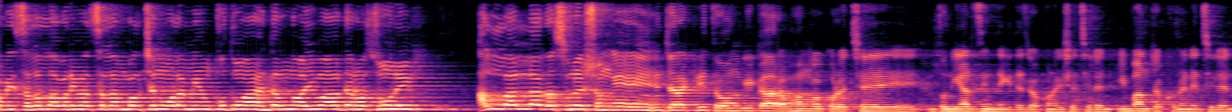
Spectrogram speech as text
নবী সাল্লাল্লাহু আলাইহি ওয়াসাল্লাম বলছেন আল্লাহ আল্লাহ রসুলের সঙ্গে যারা কৃত অঙ্গীকার ভঙ্গ করেছে, দুনিয়ার জিন্দগিতে যখন এসেছিলেন ইমান যখন এনেছিলেন,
